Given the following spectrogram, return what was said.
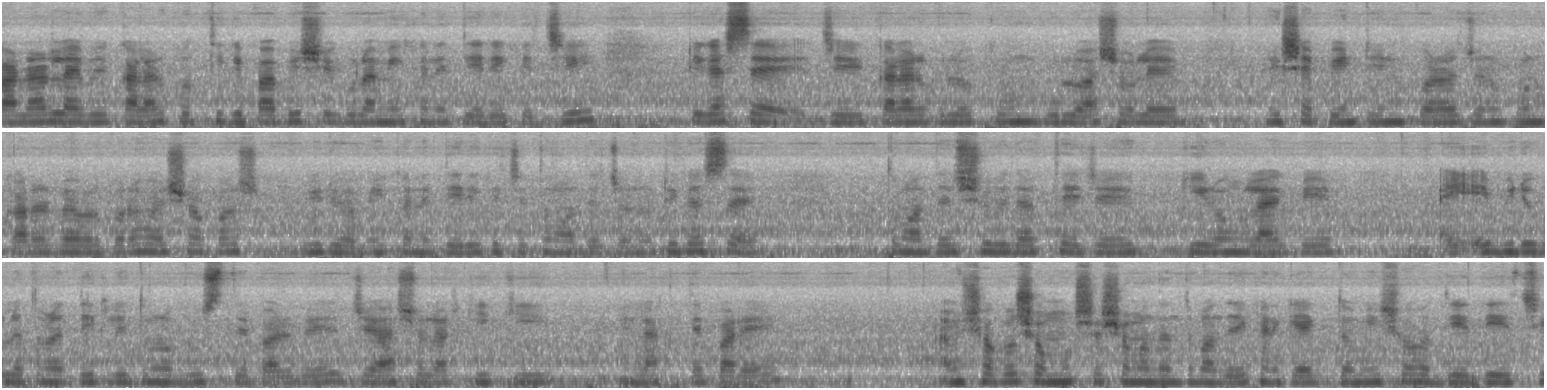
কালার লাগবে কালার থেকে পাবে, সেগুলো আমি এখানে দিয়ে রেখেছি। ঠিক আছে, যে কালারগুলো কোনগুলো আসলে রিক্সা পেন্টিং করার জন্য কোন কালার ব্যবহার করা হয়, সকল ভিডিও আমি এখানে দিয়ে রেখেছি তোমাদের জন্য, ঠিক আছে? তোমাদের সুবিধার্থে যে কী রং লাগবে, এই ভিডিওগুলো তোমরা দেখলে তোমরা বুঝতে পারবে যে আসলে আর কী কী লাগতে পারে। আমি সকল সমস্যার সমাধান তোমাদের এখানে একদমই সহ দিয়ে দিয়েছি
